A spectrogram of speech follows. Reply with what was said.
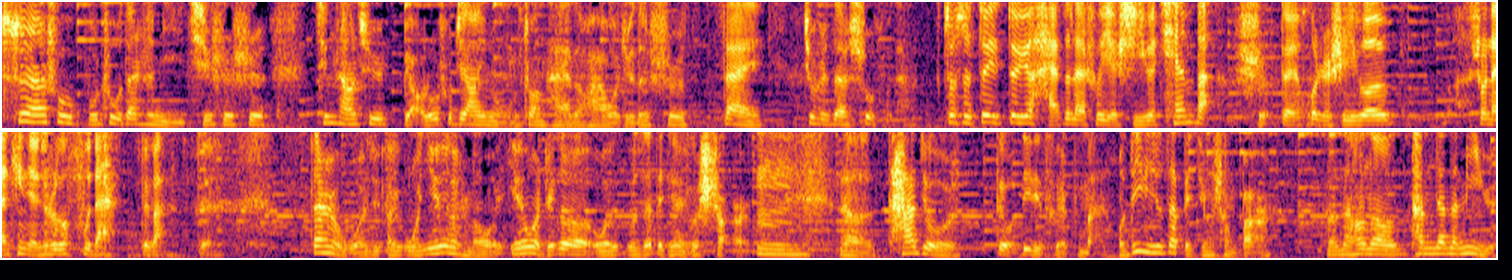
虽然束缚不住，但是你其实是经常去表露出这样一种状态的话，我觉得是在就是在束缚他。就是对对于孩子来说也是一个牵绊，是对，或者是一个说难听点就是个负担，对吧？对。但是我就呃，我因为为什么我因为我这个我我在北京有个婶儿，嗯，呃，他就对我弟弟特别不满。我弟弟就在北京上班，呃，然后呢，他们家在密云。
